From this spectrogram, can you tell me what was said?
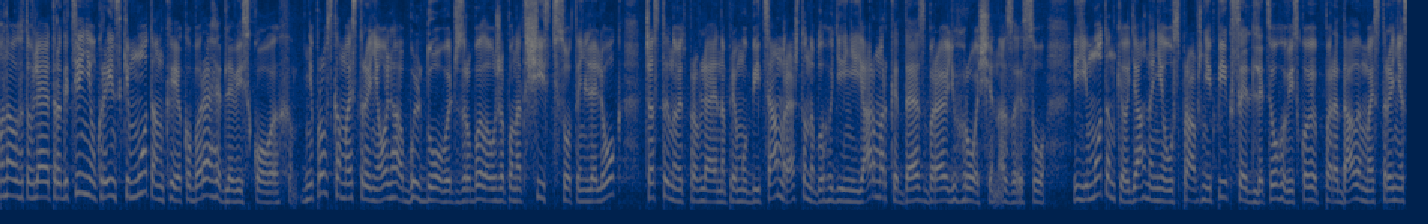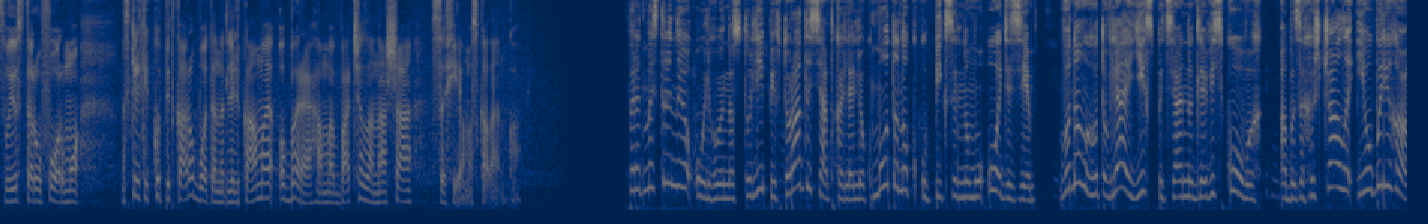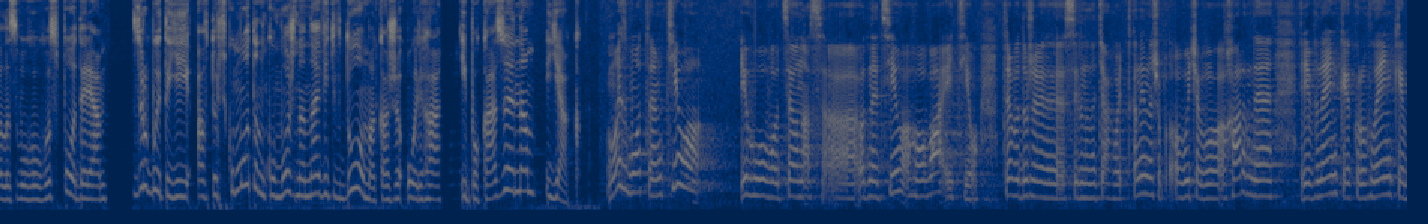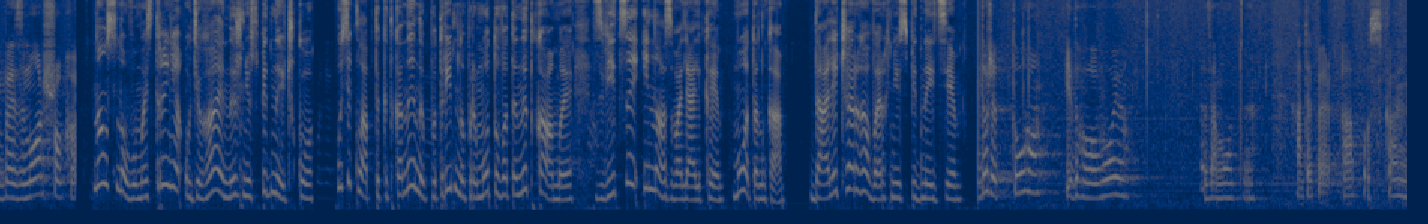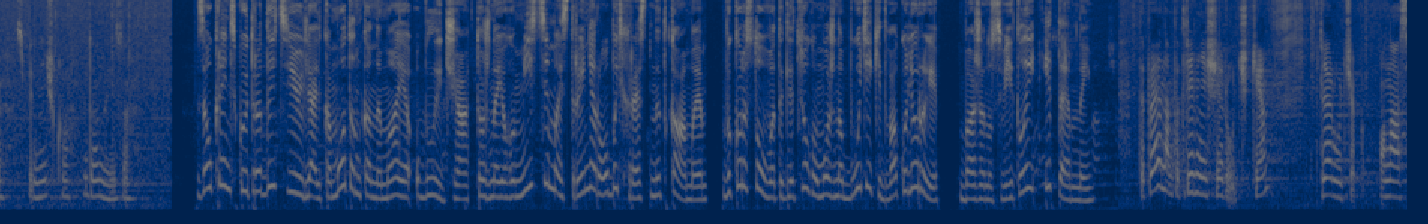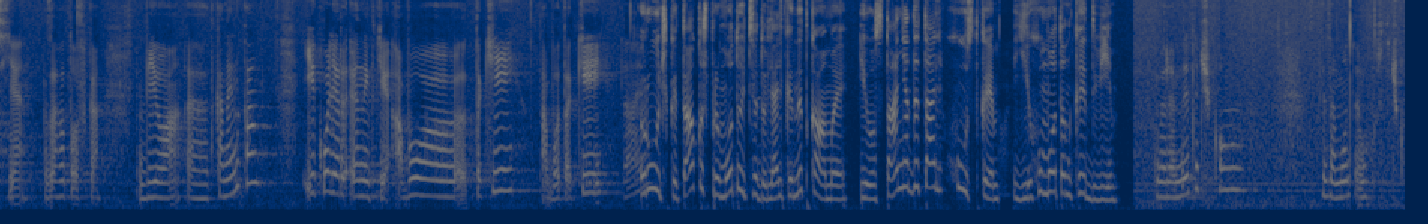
Вона виготовляє традиційні українські мотанки як обереги для військових. Дніпровська майстриня Ольга Бульдович зробила уже понад шість сотень ляльок. Частину відправляє напряму бійцям, решту на благодійні ярмарки, де збирають гроші на ЗСУ. Її мотанки одягнені у справжній піксель. Для цього військові передали майстрині свою стару форму. Наскільки копітка робота над ляльками оберегами бачила наша Софія Москаленко. Перед майстриною Ольгою на столі півтора десятка ляльок-мотанок у піксельному одязі. Вона виготовляє їх спеціально для військових, аби захищали і оберігали свого господаря. Зробити її авторську мотанку можна навіть вдома, каже Ольга, і показує нам, як. Ми змотуємо тіло і голову. Це у нас е, одне тіло, голова і тіло. Треба дуже сильно натягувати тканини, щоб обличчя було гарне, рівненьке, кругленьке, без зморшок. На основу майстриня одягає нижню спідничку. Усі клаптики тканини потрібно примотувати нитками. Звідси і назва ляльки мотанка. Далі черга верхньої спідниці. Дуже туго під головою замотую. А тепер опускаємо спідничку донизу. За українською традицією лялька-мотанка не має обличчя, тож на його місці майстриня робить хрест нитками. Використовувати для цього можна будь-які два кольори: бажано світлий і темний. Тепер нам потрібні ще ручки. Для ручок у нас є заготовка біла тканинка і колір нитки або такий, або такий. Ручки також примотуються до ляльки нитками. І остання деталь хустки. Їх у мотанки дві. Беремо ниточку і замотуємо хусточку.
